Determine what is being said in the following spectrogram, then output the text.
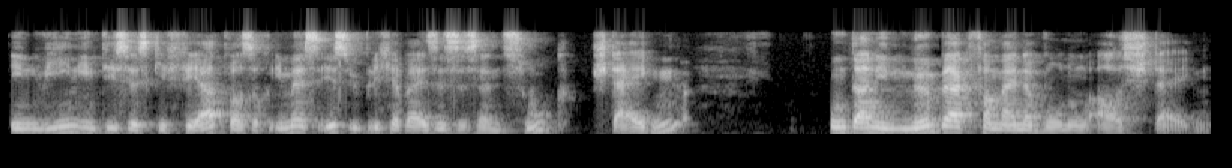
in Wien in dieses Gefährt, was auch immer es ist, üblicherweise ist es ein Zug, steigen und dann in Nürnberg von meiner Wohnung aussteigen.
